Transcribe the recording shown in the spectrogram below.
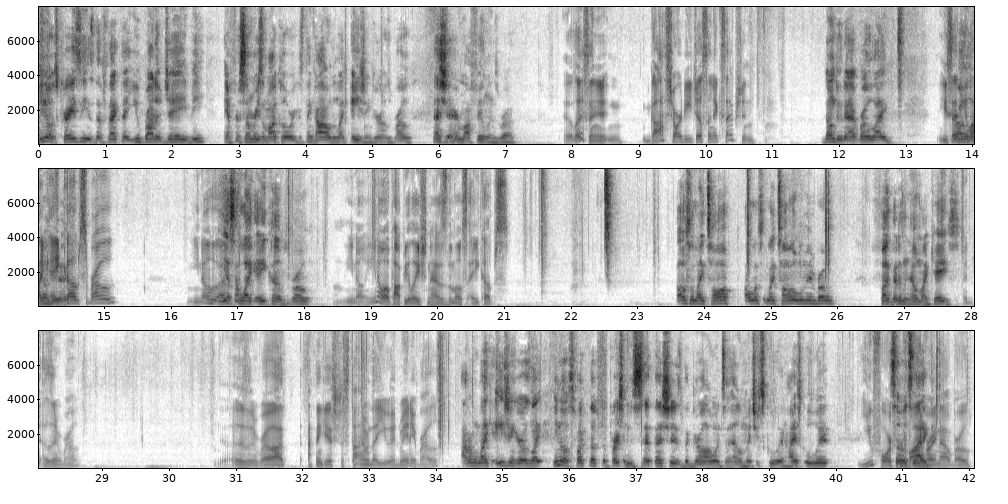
You know what's crazy is the fact that you brought up JAV, and for some reason my coworkers think I only like Asian girls, bro. That shit hurt my feelings, bro. Listen, Goth Shorty just an exception. Don't do that, bro. Like, You said Bro, you like A cups, bro. You know who? Yes, I like A cups, bro. You know, you know what population has the most A cups? Also like tall. I also like tall women, bro. Fuck, that doesn't help my case. It doesn't, bro. Listen, bro. I I think it's just time that you admit it, bro. I don't like Asian girls. Like, you know, it's fucked up. The person who said that shit is the girl I went to elementary school and high school with. You four So for it's five like- right now, bro.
